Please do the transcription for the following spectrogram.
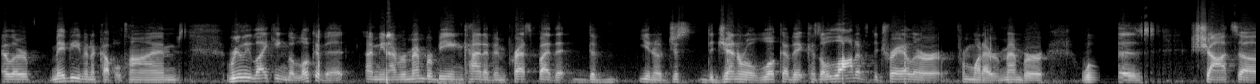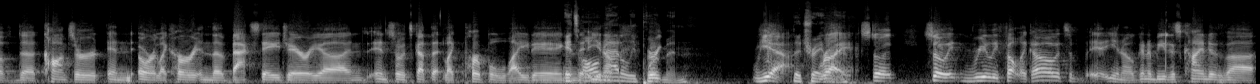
trailer maybe even a couple times, really liking the look of it. I mean, I remember being kind of impressed by the the you know just the general look of it because a lot of the trailer, from what I remember, was shots of the concert and or like her in the backstage area and and so it's got that like purple lighting It's and all you know, Natalie Portman. yeah, the trailer. Right. So it, so it really felt like oh, it's a you know going to be this kind of uh,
